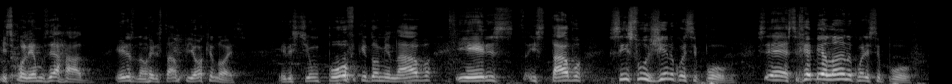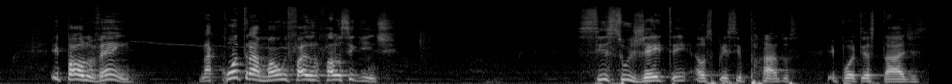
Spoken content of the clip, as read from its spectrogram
e escolhemos errado. Eles não, eles estavam pior que nós. Eles tinham um povo que dominava e eles estavam se insurgindo com esse povo, se, é, se rebelando com esse povo. E Paulo vem na contramão e faz, fala o seguinte: se sujeitem aos principados e potestades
